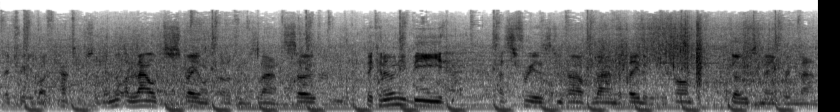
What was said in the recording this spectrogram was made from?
they're treated like cattle, so they're not allowed to stray onto other people's land. So they can only be as free as you have land available. They can't go to neighbouring land.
